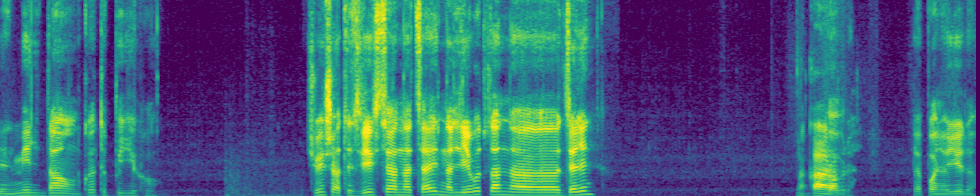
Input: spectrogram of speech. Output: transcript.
Блін, міль даун, куди ти поїхав? Чуєш, а ти звівся на цей, наліво туди, на зелень? На кару. Добре. Я понял, їду.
